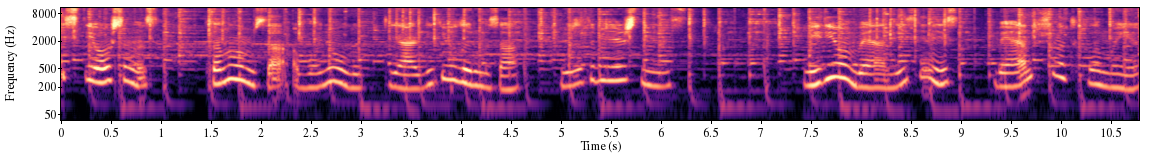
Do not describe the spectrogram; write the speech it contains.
istiyorsanız kanalımıza abone olup diğer videolarımıza göz atabilirsiniz. Videomu beğendiyseniz beğen tuşuna tıklamayı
